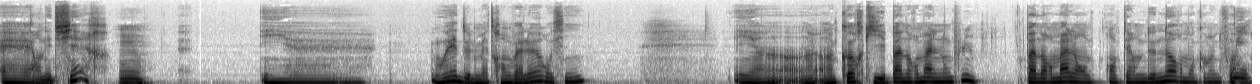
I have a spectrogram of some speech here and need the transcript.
et à en être fier. Mm. Et euh, ouais, de le mettre en valeur aussi. Et un, un- un corps qui est pas normal non plus. Pas normal en, en termes de normes, encore une fois. Oui.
